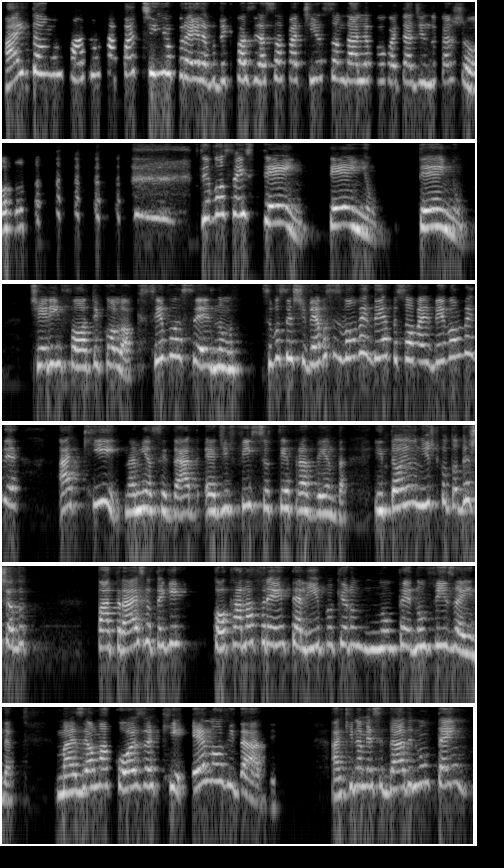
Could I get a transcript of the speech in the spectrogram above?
Ah, então não faça um sapatinho para ele. Eu vou ter que fazer a sapatinha sandália pro coitadinho do cachorro. Se vocês têm, tenham, tenham, tirem foto e coloquem. Se vocês não, se vocês tiverem, vocês vão vender, a pessoa vai ver e vão vender. Aqui, na minha cidade, é difícil ter para venda. Então, é um nicho que eu estou deixando para trás, que eu tenho que colocar na frente ali, porque eu não, não, não fiz ainda. Mas é uma coisa que é novidade. Aqui na minha cidade não tem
